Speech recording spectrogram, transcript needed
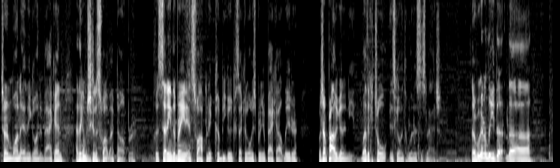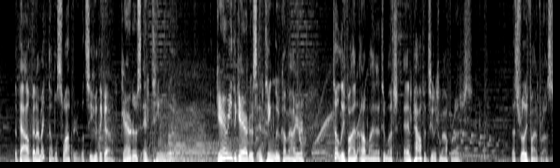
turn one and they go in the back end, I think I'm just going to swap my Pelipper. Because setting the rain and swapping it could be good because I could always bring it back out later, which I'm probably going to need. Weather Control is going to win us this match. So we're going to lead the the, uh, the Palafin. I might double swap here. Let's see who they go. Gyarados and Ting Lu. Gary, the Gyarados, and Ting Lu come out here. Totally fine. I don't mind that too much. And Palafin's going to come out for us. That's really fine for us.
